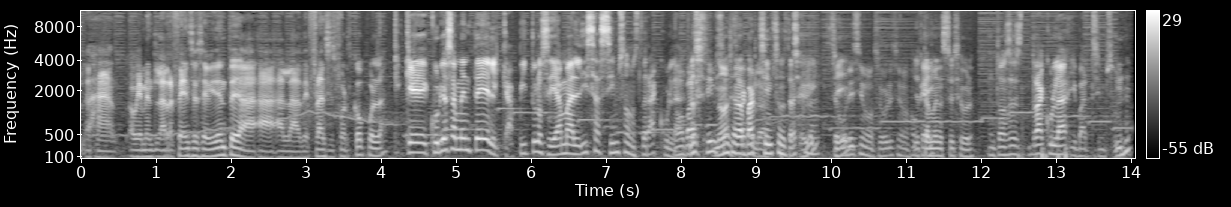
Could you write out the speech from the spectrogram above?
igual, ajá, obviamente la referencia es evidente a, a- a la de Francis Ford Coppola. Que, que curiosamente el capítulo se llama Lisa Simpson's Drácula. No, Bart no, Simpson's no, se llama Bart Drácula. Simpson's Drácula. ¿Sí? Sí. Segurísimo, segurísimo. Yo también estoy seguro. Entonces, Drácula y Bart Simpson.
